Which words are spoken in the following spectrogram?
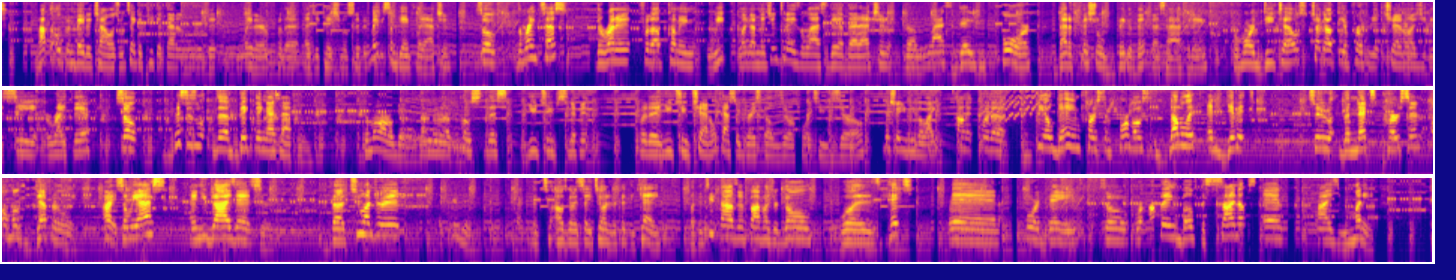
Not the open beta challenge. We'll take a peek at that a little bit later for the educational snippet. Maybe some gameplay action. So the rank test, they're running for the upcoming week. Like I mentioned, today is the last day of that action. The last day before that official big event that's happening. For more details, check out the appropriate channel as you can see right there. So, this is the big thing that's happening. Tomorrow, gamers, I'm going to post this YouTube snippet for the YouTube channel, Castle Grayskull 0420. Make sure you leave a like, comment for the video game first and foremost. Double it and give it to the next person? Almost definitely. All right, so we asked, and you guys answered. The 200, excuse me, I was going to say 250k, but the 2,500 goal was hit in four days. So we're upping both the signups and prize money.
